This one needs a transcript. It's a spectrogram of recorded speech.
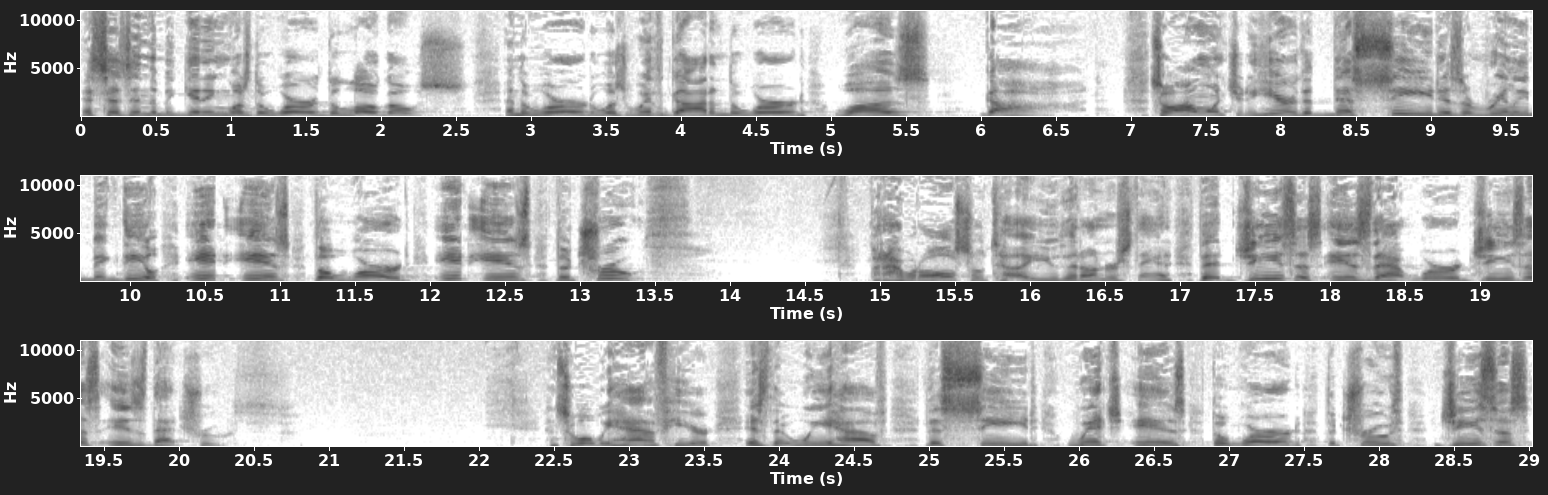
It says, In the beginning was the Word, the Logos. and the Word was with God, and the Word was God. So I want you to hear that this seed is a really big deal. It is the Word, it is the truth. But I would also tell you that understand that Jesus is that Word, Jesus is that truth. And so, what we have here is that we have the seed, which is the Word, the truth, Jesus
